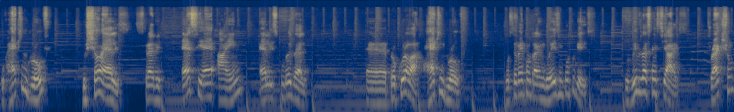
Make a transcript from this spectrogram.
o Hacking Growth, do Sean Ellis. Escreve S-E-A-N, Ellis com dois L. É, procura lá, Hacking Growth. Você vai encontrar em inglês e em português. Os livros essenciais, Traction,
